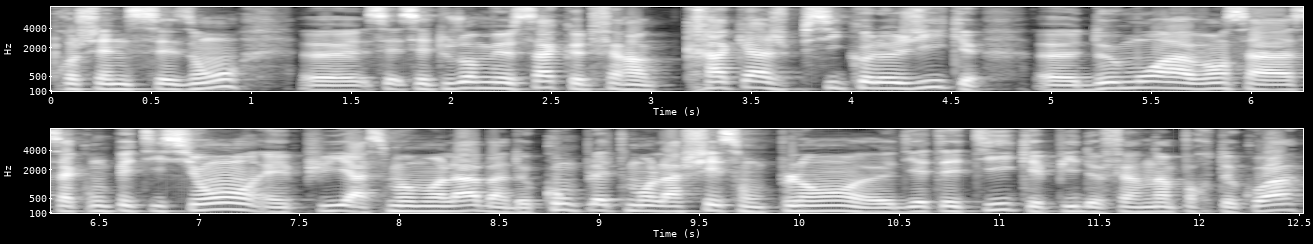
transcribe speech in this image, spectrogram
prochaine saison. Euh, c'est toujours mieux ça que de faire un craquage psychologique euh, deux mois avant sa, compétition et puis à ce moment-là bah, de complètement lâcher son plan euh, diététique et puis de faire n'importe quoi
